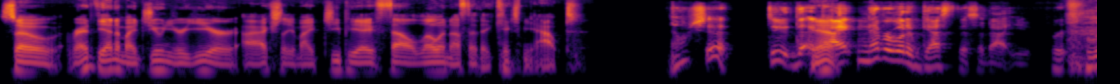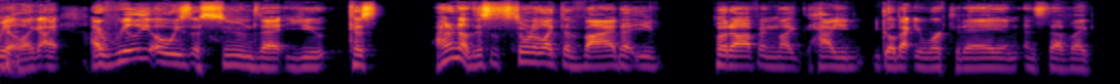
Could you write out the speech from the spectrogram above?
So, right at the end of my junior year, I actually, my GPA fell low enough that they kicked me out. No shit. Dude, th- Yeah. I never would have guessed this about you for, for real. like I, I really always assumed that you, because I don't know, this is sort of like the vibe that you put off and like how you go about your work today and, and stuff. Like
